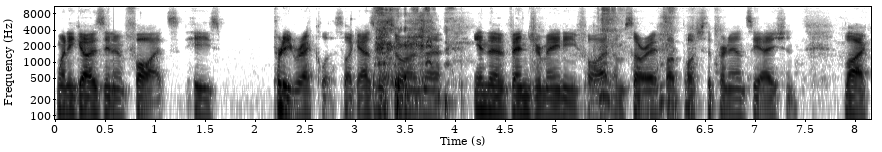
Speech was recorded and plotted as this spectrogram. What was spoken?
when he goes in and fights, he's pretty reckless. Like as we saw in the in the Vendramini fight. I'm sorry if I botched the pronunciation. Like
